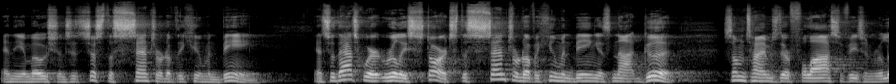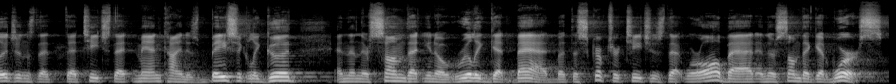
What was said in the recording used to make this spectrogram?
and the emotions. It's just the center of the human being. And so that's where it really starts. The center of a human being is not good. Sometimes there are philosophies and religions that, that teach that mankind is basically good, and then there's some that, you know, really get bad. But the scripture teaches that we're all bad, and there's some that get worse.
